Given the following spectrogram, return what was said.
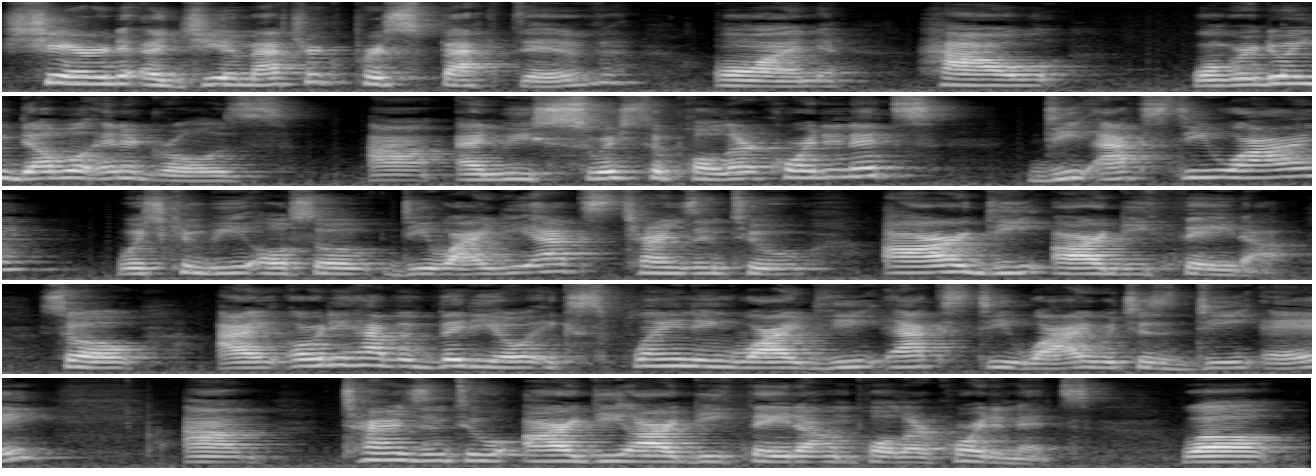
shared a geometric perspective on how when we're doing double integrals uh, and we switch to polar coordinates, dx dy, which can be also dy dx, turns into r dr d theta. So I already have a video explaining why dx dy, which is dA, um, turns into RDRD theta on polar coordinates. Well,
